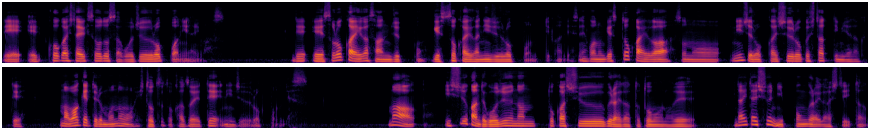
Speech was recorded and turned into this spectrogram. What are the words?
で、えー、公開したエピソード数は56本になります。で、えー、ソロ回が30本、ゲスト回が26本っていう感じですね。このゲスト回は、その、26回収録したって意味じゃなくて、まあ、分けてるものも一つと数えて26本です。まあ、1週間で50何とか週ぐらいだったと思うので、だいたい週に1本ぐらい出していたっ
